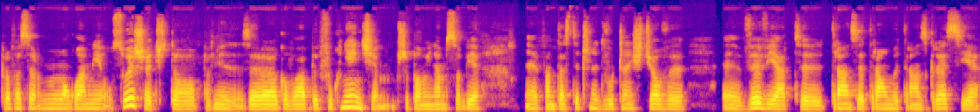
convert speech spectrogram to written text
profesor mogła mnie usłyszeć, to pewnie zareagowałaby fuknięciem. Przypominam sobie e, fantastyczny dwuczęściowy e, wywiad Transe, traumy, transgresje,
